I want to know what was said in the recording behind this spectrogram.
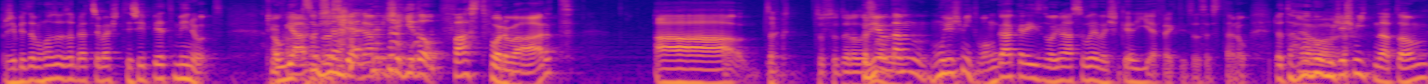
protože by to mohlo zabrat třeba 4-5 minut. Ty A udělá to prostě, napíše ti to fast forward a Tak to se teda Protože tam můžeš mít Wonga, který zdvojnásobuje veškerý efekty, co se stanou. Do toho Jo. jo. můžeš mít na tom,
